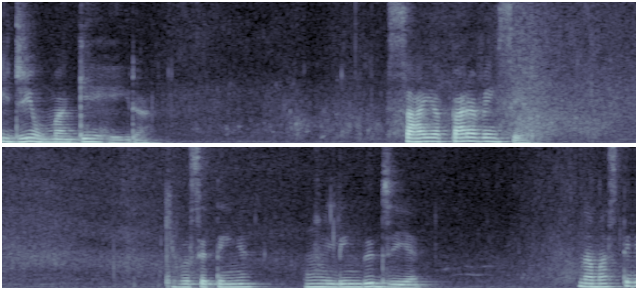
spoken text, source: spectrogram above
e de uma guerreira. Saia para vencer. Que você tenha um lindo dia. Namastê.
